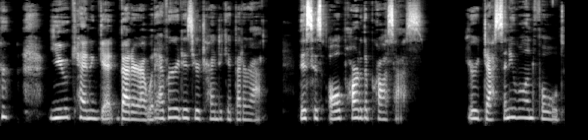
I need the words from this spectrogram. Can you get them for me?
you can get better at whatever it is you're trying to get better at. This is all part of the process. Your destiny will unfold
